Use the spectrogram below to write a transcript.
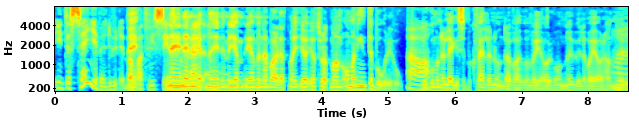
inte säger väl du det bara för att vi ses nej, på nej, men kvällen? jag, nej, nej, men jag, jag menar bara att man, jag, jag tror att man, om man inte bor ihop, Ja. då går man och lägger sig på kvällen och undrar vad, vad gör hon nu eller vad gör han nu?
